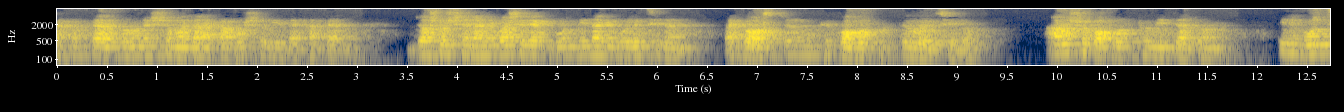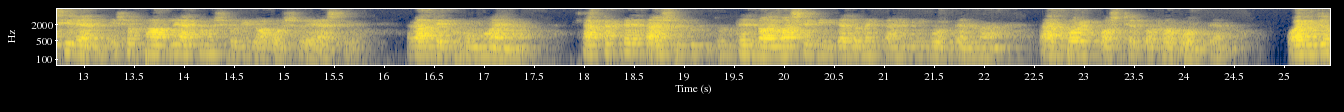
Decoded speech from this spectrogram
সাক্ষাৎকার গ্রহণের সময় তারা কাপড় সরিয়ে দেখাতেন। যশোর সেনানিবাসের এক বন্দি নারী বলেছিলেন, তাকে অস্ত্রের মুখে কবর করতে হয়েছিল। আরও সব অকথ্য নির্যাতন। তিনি বলছিলেন, এসব ভাবলে এখনও শরীর অবশ হয়ে আসে। রাতে ঘুম হয় না। সাক্ষাৎকারে তারা শুধু যুদ্ধের নয় মাসের নির্যাতনের কাহিনী বলতেন না তারপরে কষ্টের কথাও বলতেন। কয়েকজন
